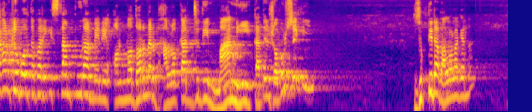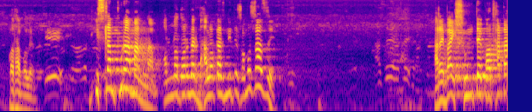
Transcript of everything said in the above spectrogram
এখন কেউ বলতে পারে, ইসলাম পুরা মেনে অন্য ধর্মের ভালো কাজ যদি মানি তাদের সমস্যা কি? যুক্তিটা ভালো লাগে না? কথা বলেন। ইসলাম পুরা মানলাম, অন্য ধর্মের ভালো কাজ নিতে সমস্যা আছে। আরে ভাই, শুনতে কথাটা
